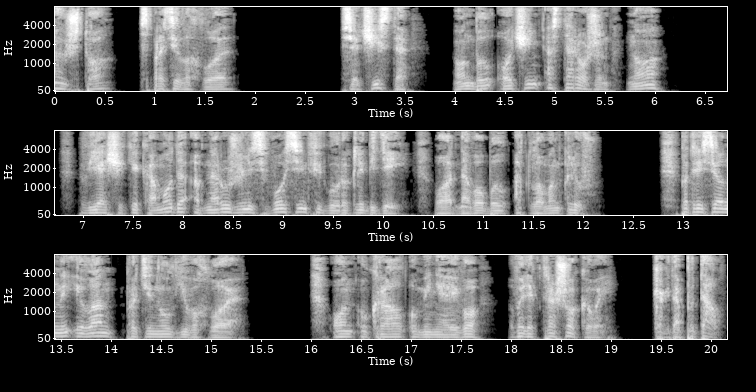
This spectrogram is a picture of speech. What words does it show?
«Ну и что?» — спросила Хлоя. «Все чисто. Он был очень осторожен, но...» В ящике комода обнаружились восемь фигурок лебедей. У одного был отломан клюв. Потрясенный Илан протянул его Хлоя. «Он украл у меня его в электрошоковой, когда пытал».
